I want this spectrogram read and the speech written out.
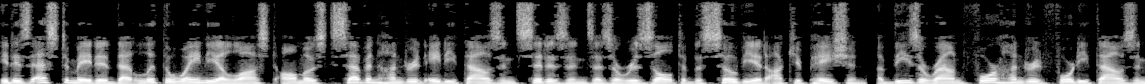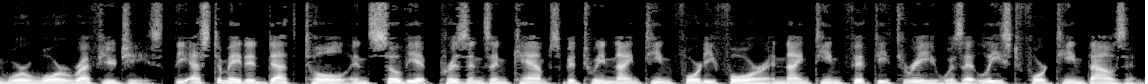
It is estimated that Lithuania lost almost 780,000 citizens as a result of the Soviet occupation, of these around 440,000 were war refugees. The estimated death toll in Soviet prisons and camps between 1944 and 1953 was at least 14,000.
